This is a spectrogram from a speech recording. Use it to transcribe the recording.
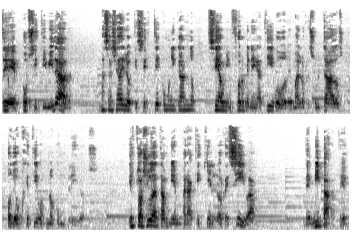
de positividad, más allá de lo que se esté comunicando sea un informe negativo o de malos resultados o de objetivos no cumplidos. Esto ayuda también para que quien lo reciba de mi parte,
